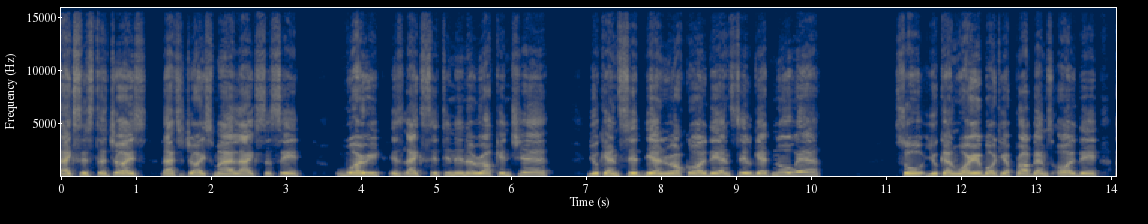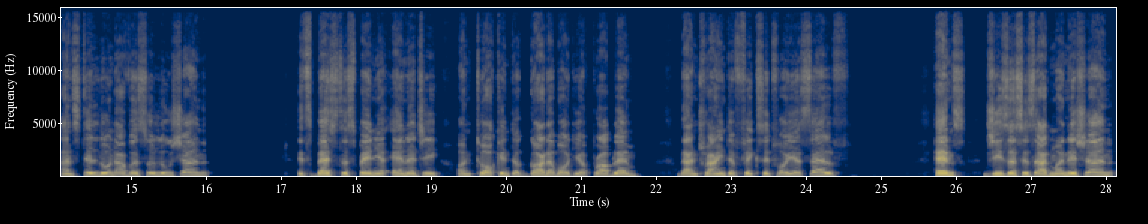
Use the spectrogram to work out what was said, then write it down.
Like Sister Joyce, that's Joyce Meyer likes to say, worry is like sitting in a rocking chair. You can sit there and rock all day and still get nowhere. So you can worry about your problems all day and still don't have a solution. It's best to spend your energy on talking to God about your problem than trying to fix it for yourself. Hence, Jesus' admonition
